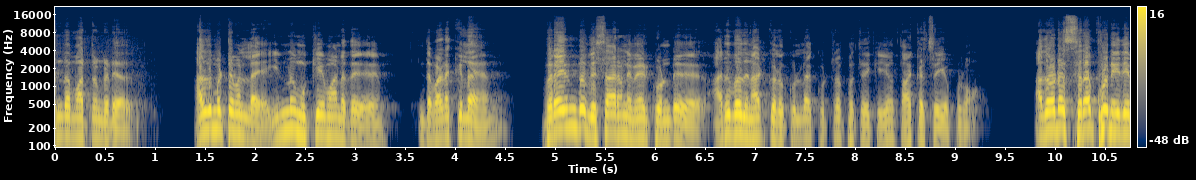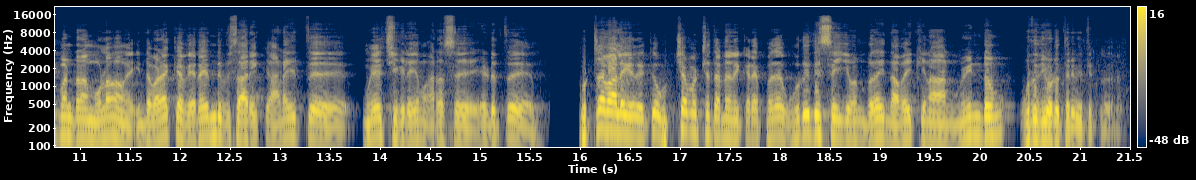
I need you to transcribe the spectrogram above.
எந்த மாற்றம் கிடையாது. அது மட்டும் இல்லை இன்னும் முக்கியமானது இந்த வழக்கில் விரைந்து விசாரணை மேற்கொண்டு அறுபது நாட்களுக்குள்ள குற்றப்பத்திரிகையும் தாக்கல் செய்யப்படும். அதோட சிறப்பு நீதிமன்றம் மூலம் இந்த வழக்கை விரைந்து விசாரிக்க அனைத்து முயற்சிகளையும் அரசு எடுத்து குற்றவாளிகளுக்கு உச்சபட்ச தண்டனை கிடைப்பதை உறுதி செய்யும் என்பதை இந்த அவைக்கு நான் மீண்டும் உறுதியோடு தெரிவித்துக் கொள்கிறேன்.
